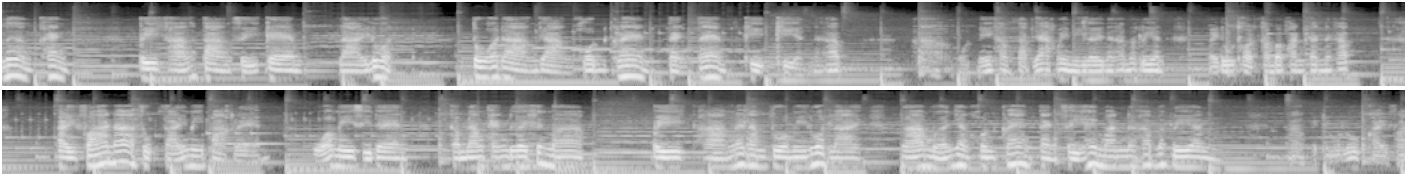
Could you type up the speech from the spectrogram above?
เนื่องแข้ง ปีกหางต่างสีแกม ลายลวด ตัวด่างอย่างคนแกล้งแต่งแต้มขีดเขียนนะครับอ่าบทนี้คำศัพท์ยากไม่มีเลยนะครับ นักเรียนไปดูถอดคำประพันธ์กันนะครับ ไก่ฟ้าหน้าสุกใสมีปากแหลม หัวมีสีแดง กำลังแทงเดือยขึ้นมา ปีกหางและลำตัวมีลวดลายงาเหมือนอย่างคนแกล้งแต่งสีให้มันนะครับ นักเรียนไปดูรูปไก่ฟ้า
